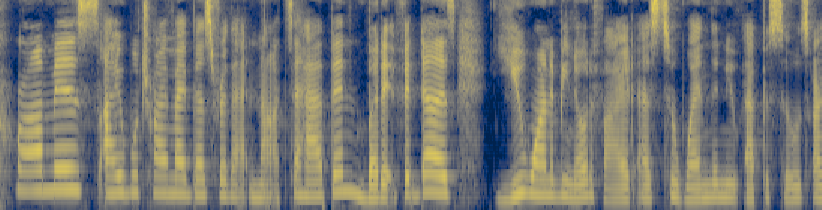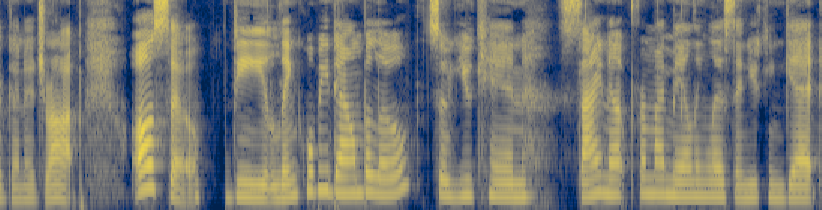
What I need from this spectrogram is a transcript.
promise I will try my best for that not to happen. But if it does, you want to be notified as to when the new episodes are going to drop. Also, the link will be down below so you can sign up for my mailing list and you can get,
